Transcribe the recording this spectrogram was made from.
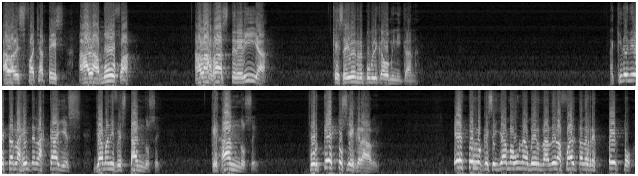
a la desfachatez, a la mofa, a la rastrería que se vive en República Dominicana. Aquí debiera estar la gente en las calles ya manifestándose, quejándose, porque esto sí es grave. Esto es lo que se llama una verdadera falta de respeto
